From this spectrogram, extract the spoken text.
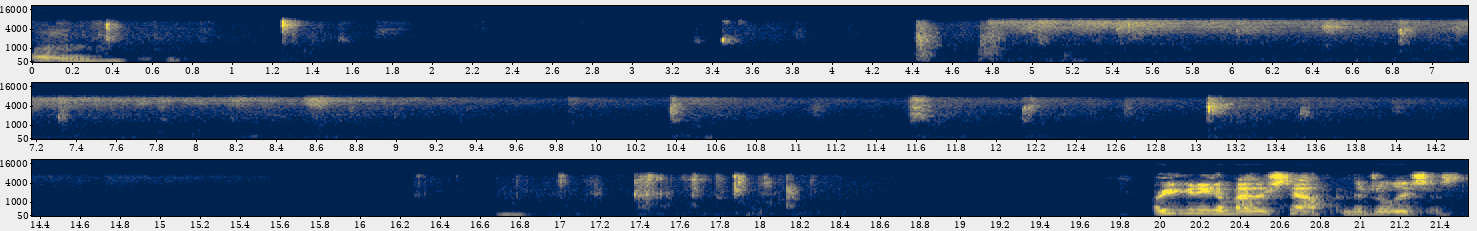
Mm. Or you can eat them by themselves, and they're delicious.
